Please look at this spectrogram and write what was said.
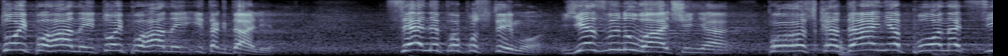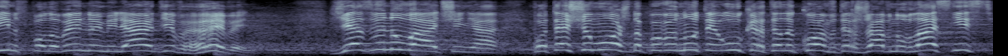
той поганий, той поганий і так далі. Це непропустимо. Є звинувачення про розкрадання понад 7,5 мільярдів гривень. Є звинувачення про те, що можна повернути Укртелеком в державну власність,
